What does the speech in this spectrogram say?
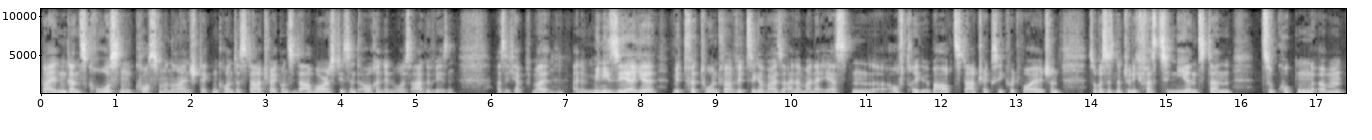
beiden ganz großen Kosmen reinstecken konnte, Star Trek und Mhm. Star Wars, die sind auch in den USA gewesen. Also ich habe mal Mhm. eine Miniserie mit vertont, war witzigerweise einer meiner ersten äh, Aufträge überhaupt, Star Trek Secret Voyage. Und sowas ist natürlich faszinierend, dann zu gucken, ähm,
